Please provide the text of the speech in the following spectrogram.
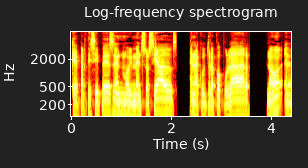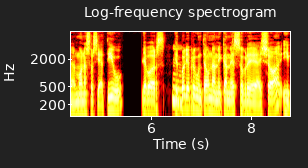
que participes en moviments socials, en la cultura popular, no? en el món associatiu. Llavors, mm. jo et Mm. volia preguntar una mica més sobre això i,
